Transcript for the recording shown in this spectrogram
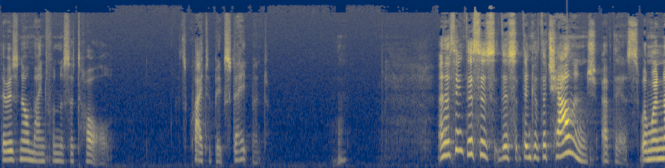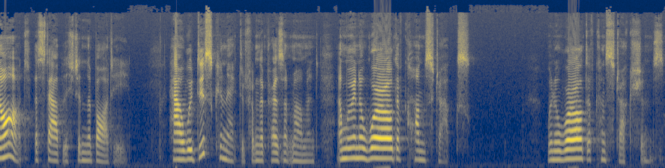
there is no mindfulness at all. It's quite a big statement. And I think this is this think of the challenge of this when we're not established in the body, how we're disconnected from the present moment, and we're in a world of constructs. We're in a world of constructions.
